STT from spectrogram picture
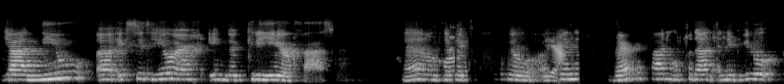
ja, nieuw. eh, ik zit heel erg in de creëerfase. Hè? Want ik heb heel veel Ja. kennis, werkervaring opgedaan. En ik wil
